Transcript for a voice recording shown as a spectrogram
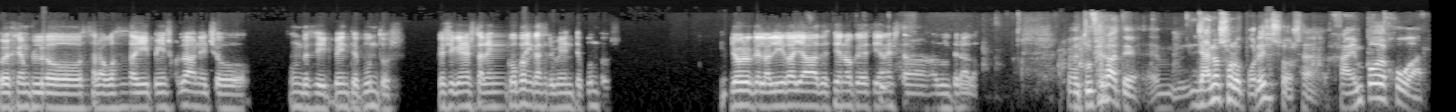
por ejemplo, Zaragoza y Peñíscola han hecho, un decir, 20 puntos. Que si quieren estar en Copa tienen que hacer 20 puntos. Yo creo que la liga ya decían lo que decían, está adulterada. Pero tú fíjate, em, ya no solo por eso, o sea, Jaén puede jugar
